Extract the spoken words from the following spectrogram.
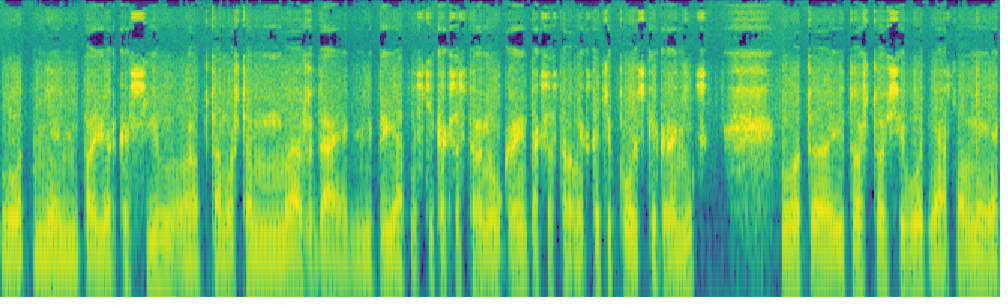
вот, не, не проверка сил, а, потому что мы ожидаем неприятностей как со стороны Украины, так со стороны, кстати, польской границы. Вот, э, и то, что сегодня основные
